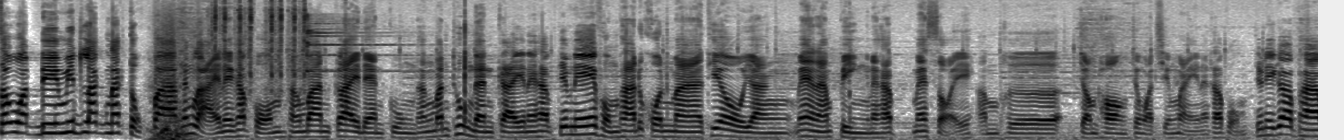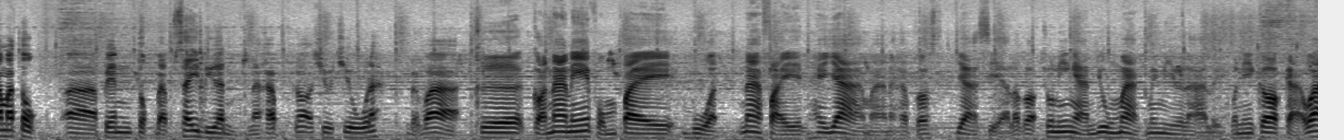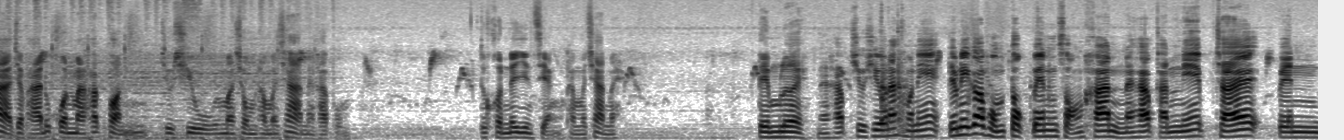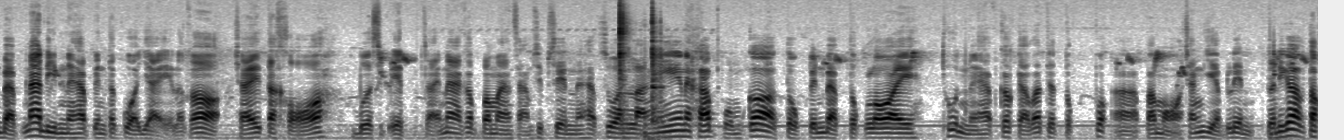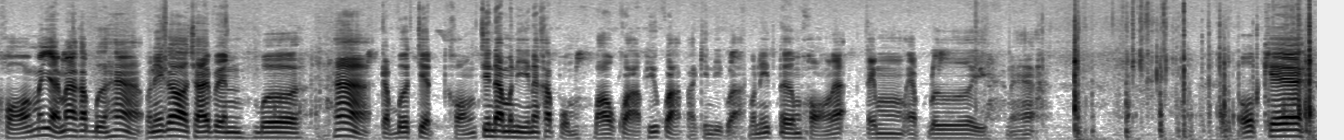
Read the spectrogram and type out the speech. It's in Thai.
สวัสดีมิตรรักนักตกปลาทั้งหลายนะครับผมทั้งบ้านใกล้แดนกรุงทั้งบ้านทุ่งแดนไกลนะครับทริปนี้ผมพาทุกคนมาเที่ยวยังแม่น้ำปิงนะครับ แม่สอยอำเภอจอมทองจังหวัดเชียงใหม่นะครับผมทริปนี้ก็พามาตกอ่าเป็นตกแบบไส้เดือนนะครับ ก็ชิวๆนะแบบว่าคือก่อนหน้านี้ผมไปบวชหน้าไฟให้ย่ามานะครับ ก็อย่าเสีย แล้วก็ช่วงนี้งานยุ่งมากไม่มีเวลาเลย วันนี้ก็กะว่าจะพาทุกคนมาพักผ่อนชิวๆมาชมธรรมชาตินะครับผม ทุกคนได้ยินเสียงธรรมชาติไหมเต็มเลยนะครับชิวๆนะวันนี้ทริปนี้ก็ผมตกเป็น 2 คันนะครับ คันนี้ใช้เป็นแบบหน้าดินนะครับ เป็นตะกั่วใหญ่แล้วก็ใช้ตะขอเบอร์ 11 สายหน้าก็ประมาณ 30 เซนนะครับ ส่วนหลังนี้นะครับ ผมก็ตกเป็นแบบตกลอย ทุ่นนะครับ ก็กะว่าจะตกพวกปลาหมอช้างเหยียบเล่น ตัวนี้ก็ตะขอไม่ใหญ่มากครับเบอร์ 5 วันนี้ก็ใช้เป็นเบอร์ 5 กับเบอร์ 7 ของจินดามณีนะครับผมเบากว่าผิวกว่าปลากินดีกว่า วันนี้เติมของแล้วเต็มแอบเลยนะฮะโอเค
